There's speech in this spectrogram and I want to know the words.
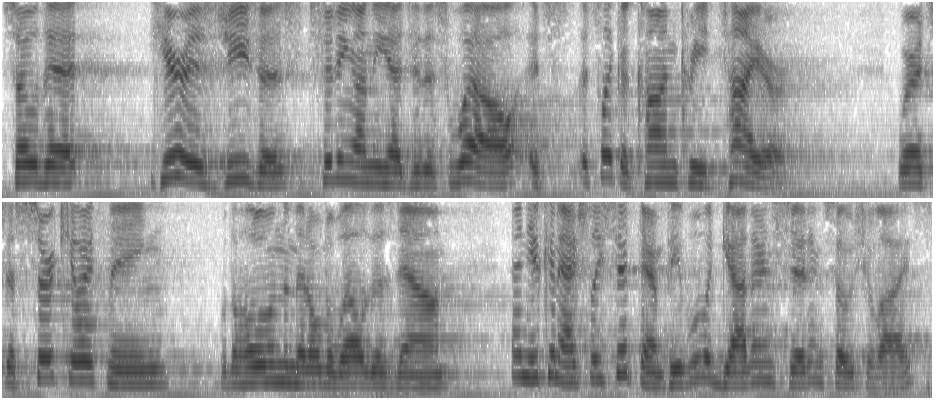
So that here is Jesus sitting on the edge of this well. It's, it's like a concrete tire, where it's a circular thing, with a hole in the middle, the well goes down, and you can actually sit there, and people would gather and sit and socialize.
